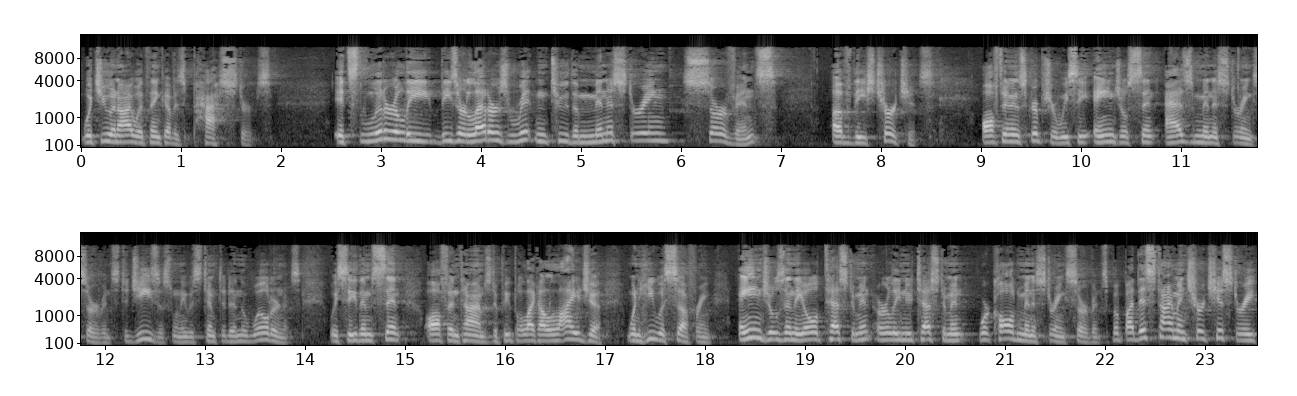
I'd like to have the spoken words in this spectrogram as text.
which you and I would think of as pastors. It's literally, these are letters written to the ministering servants of these churches. Often in Scripture, we see angels sent as ministering servants to Jesus when he was tempted in the wilderness. We see them sent oftentimes to people like Elijah when he was suffering. Angels in the Old Testament, early New Testament, were called ministering servants. But by this time in church history,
